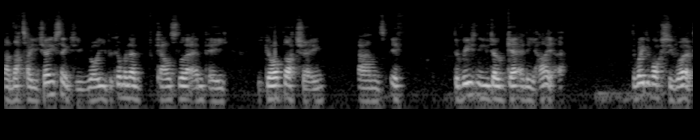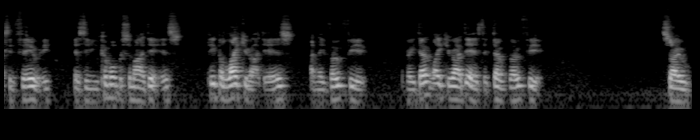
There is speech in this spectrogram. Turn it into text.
and that's how you change things. You run, you become an M- councillor, MP, you go up that chain, and if the reason you don't get any higher, the way democracy works in theory is that you come up with some ideas, people like your ideas, and they vote for you. If they don't like your ideas, they don't vote for you. So,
